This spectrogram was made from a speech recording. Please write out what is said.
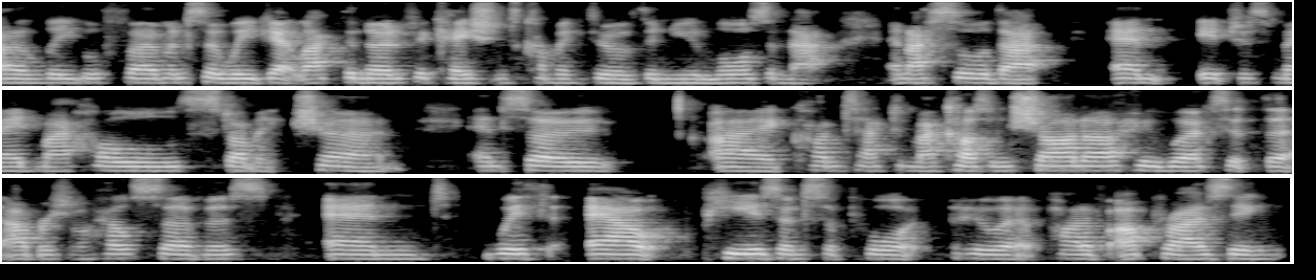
a legal firm, and so we get like the notifications coming through of the new laws and that, and I saw that, and it just made my whole stomach churn. And so, I contacted my cousin Shana, who works at the Aboriginal Health Service, and with our peers and support who are part of Uprising,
